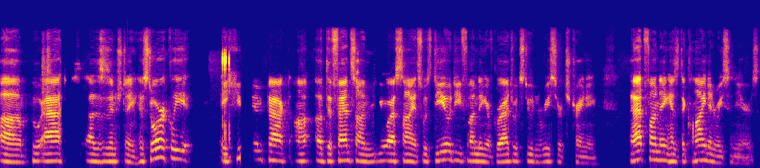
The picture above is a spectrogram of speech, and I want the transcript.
um, who asks, uh, this is interesting, historically, a huge impact of defense on U.S. science was DoD funding of graduate student research training. That funding has declined in recent years.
